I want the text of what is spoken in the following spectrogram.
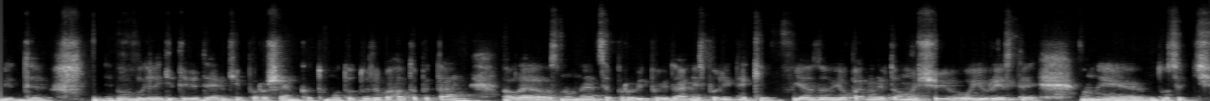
від вигляді дивідендів Порошенко. Тому тут дуже багато питань, але основне це про відповідальність політиків. Я впевнений в тому, що його юристи вони досить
